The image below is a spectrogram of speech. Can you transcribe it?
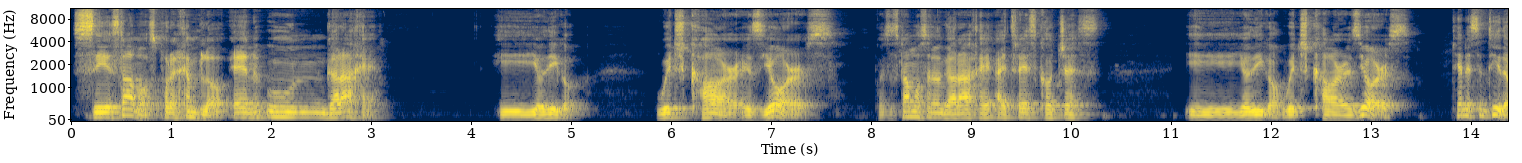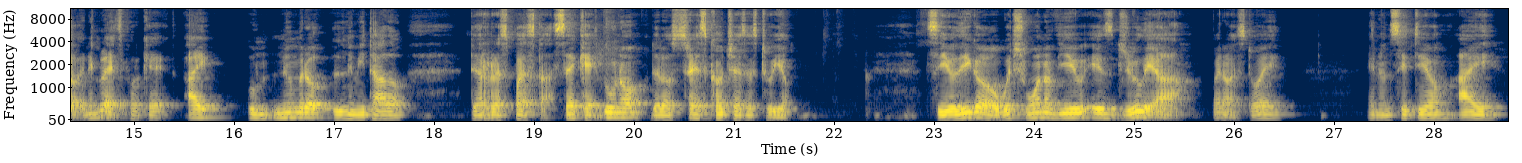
Si estamos, por ejemplo, en un garaje y yo digo, which car is yours? Pues estamos en el garaje, hay tres coches y yo digo, which car is yours? Tiene sentido en inglés porque hay un número limitado de respuesta. Sé que uno de los tres coches es tuyo. Si yo digo, which one of you is Julia? Bueno, estoy en un sitio, hay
